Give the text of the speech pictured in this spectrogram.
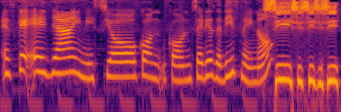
Es que ella inició con, con series de Disney, ¿no? Sí, sí, sí, sí, sí.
